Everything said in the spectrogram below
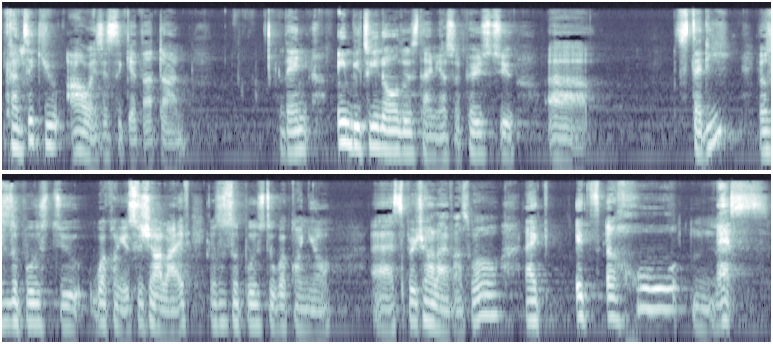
It can take you hours just to get that done. Then in between all those time you're supposed to uh, study. You're also supposed to work on your social life. You're also supposed to work on your uh, spiritual life as well. Like it's a whole mess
